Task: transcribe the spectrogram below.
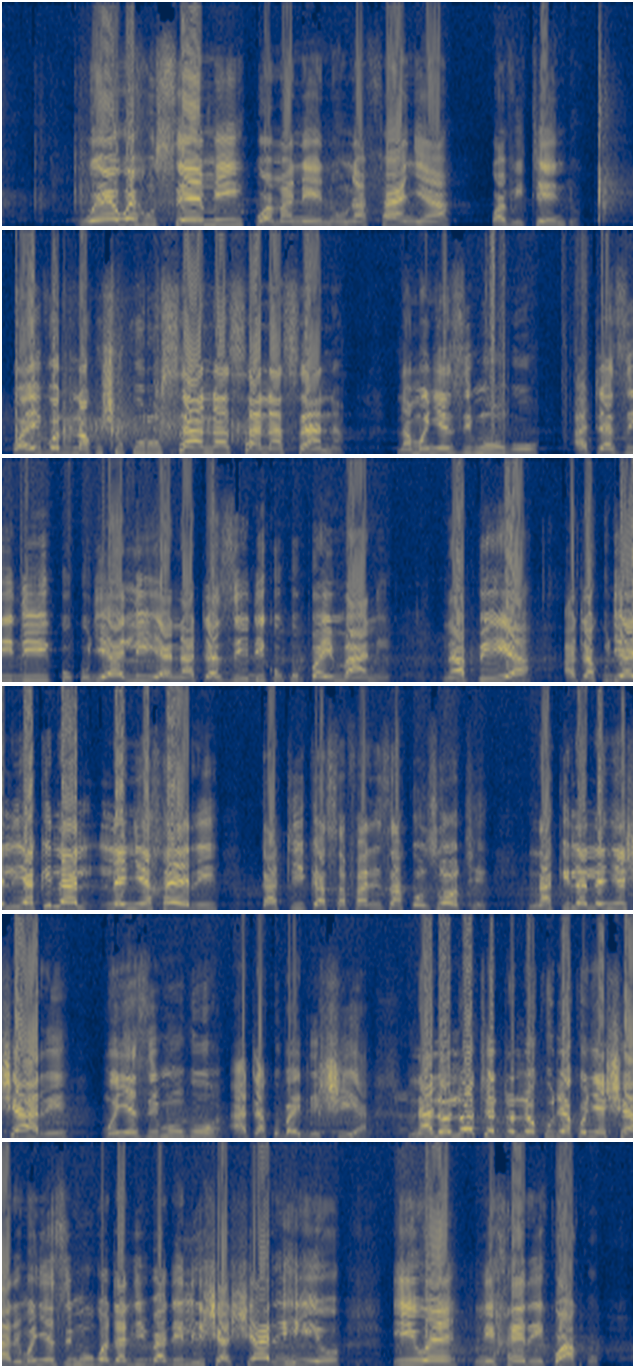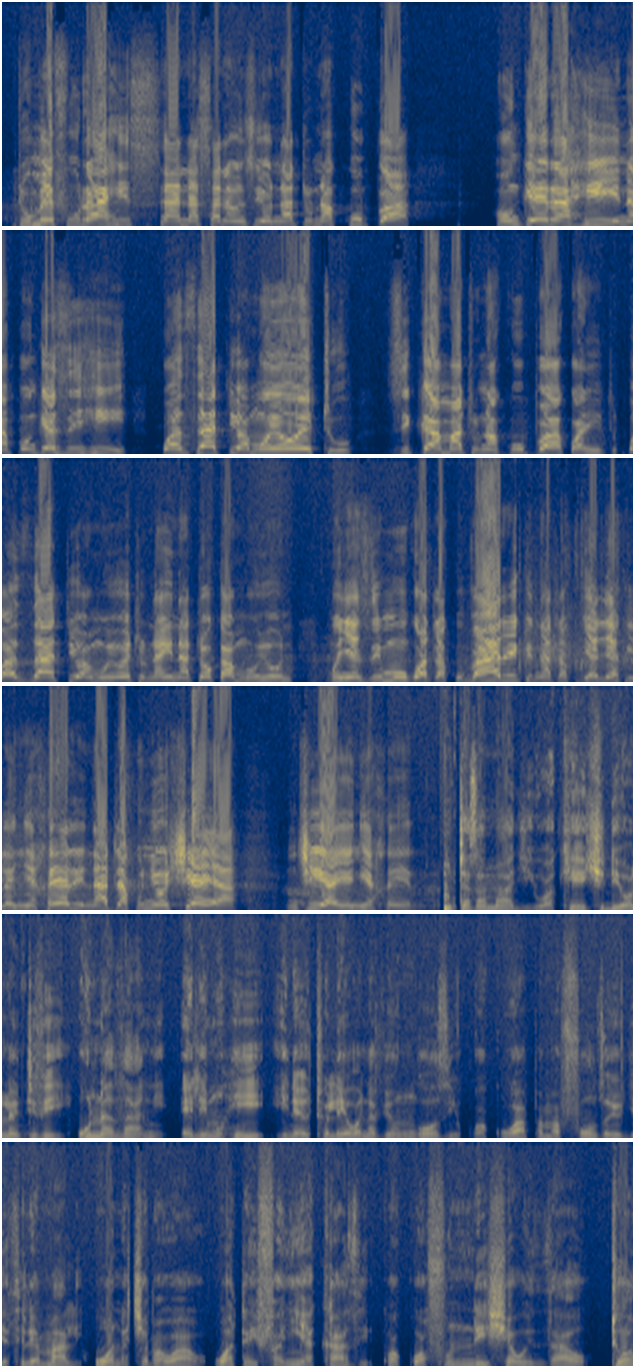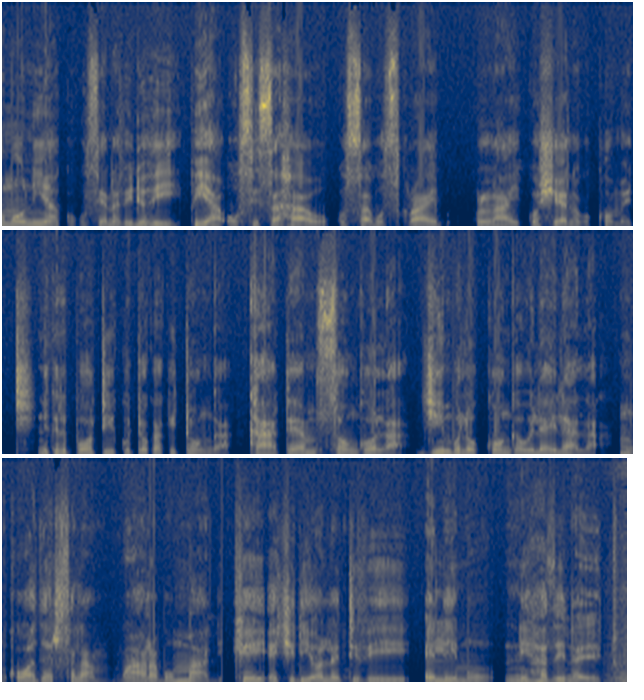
wewe husemi kwa maneno, unafanya kwa vitendo. Kwa hivyo tunakushukuru sana sana sana, na Mwenyezi Mungu atazidi kukujalia na atazidi kukupa imani, na pia atakujalia kila lenye kheri katika safari zako zote, na kila lenye shari Mwenyezi Mungu atakubadilishia, na lolote tulilokuja kwenye shari, Mwenyezi Mungu atajibadilisha shari hiyo iwe ni kheri kwako. Tumefurahi sana sana wenzio, na tunakupa hongera hii na pongezi hii kwa dhati wa moyo wetu, si kama tunakupa kwa, kwa dhati wa moyo wetu, na inatoka moyoni. Mwenyezi Mungu atakubariki na atakujalia kila yenye kheri na atakunyoshea njia yenye heri Mtazamaji wa KHD Online TV, unadhani elimu hii inayotolewa na viongozi kwa kuwapa mafunzo ya ujasiriamali wanachama wao wataifanyia kazi kwa kuwafundisha wenzao? Toa maoni yako kuhusiana na video hii. Pia usisahau kusubscribe, kulike, kushare na kucomment. Nikiripoti kutoka Kitonga, kata ya Msongola, jimbo la Ukonga, wilaya Ilala, mkoa wa Dar es Salaam, Mwarabu Madi, KHD Online TV, elimu ni hazina yetu.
